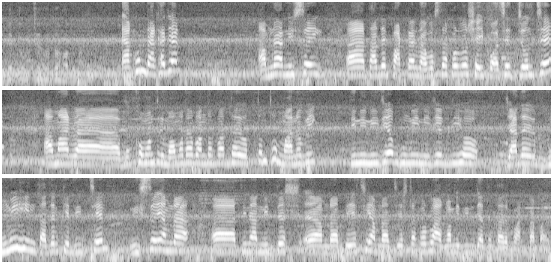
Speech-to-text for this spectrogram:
এদেরকে উচ্ছেদ হতে হবে এখন দেখা যাক আমরা নিশ্চয়ই তাদের পাট্টার ব্যবস্থা করব সেই পথে চলছে। আমার মুখ্যমন্ত্রী মমতা বন্দ্যোপাধ্যায় অত্যন্ত মানবিক তিনি নিজে ভূমি নিজে গৃহ যাদের ভূমিহীন তাদেরকে দিচ্ছেন। নিশ্চয়ই আমরা তিনার নির্দেশ আমরা পেয়েছি আমরা চেষ্টা করব আগামী দিন যাতে তার পাট্টা পায়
